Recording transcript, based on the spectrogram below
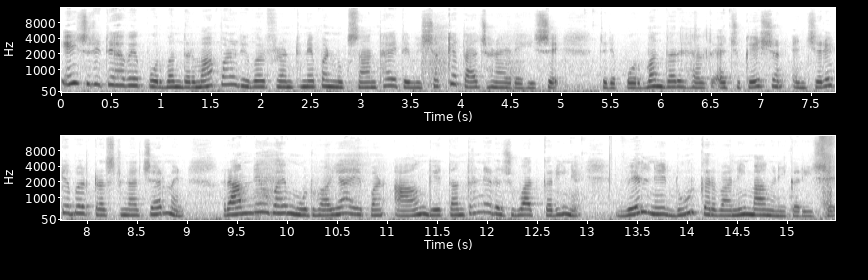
એ જ રીતે હવે પોરબંદરમાં પણ રિવરફ્રન્ટને પણ નુકસાન થાય તેવી શક્યતા જણાઈ રહી છે. ત્યારે Porbandar health education and charitable ટ્રસ્ટના ચેરમેન રામદેવભાઈ મોઢવાડિયાએ પણ આ અંગે તંત્રને રજૂઆત કરીને વેલને દૂર કરવાની માંગણી કરી છે.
